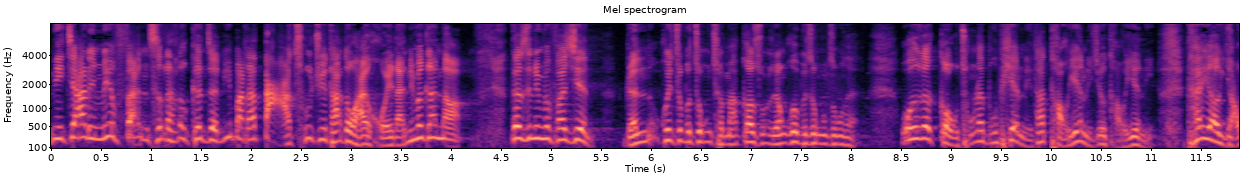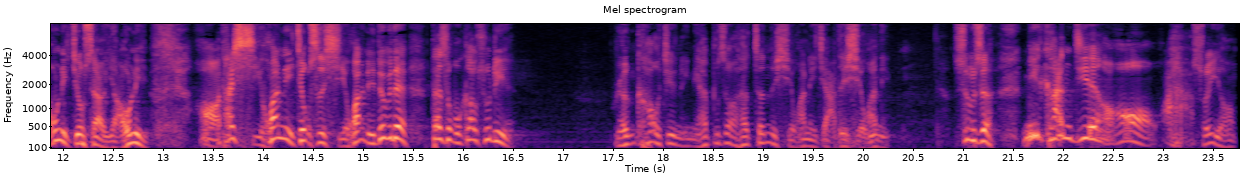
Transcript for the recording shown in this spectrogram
你家里没有饭吃了，它都跟着你，把它打出去，它都还回来。你没有看到？但是你有没有发现？人会这么忠诚吗？告诉人会不会这么忠诚？我说狗从来不骗你，它讨厌你就讨厌你，它要咬你就是要咬你，哦，它喜欢你就是喜欢你，对不对？但是我告诉你，人靠近你，你还不知道他真的喜欢你，假的喜欢你。是不是？你看见哦，哎呀，所以哦，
